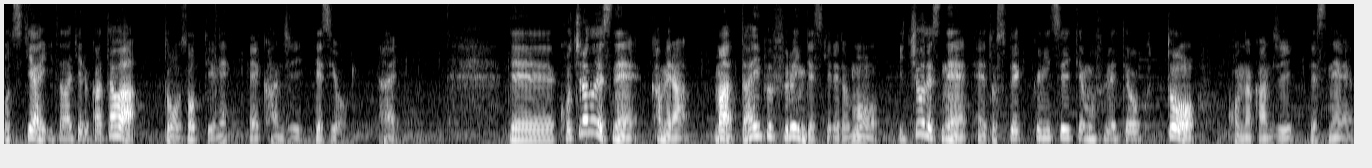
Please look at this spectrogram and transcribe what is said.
お付き合いいただける方はどうぞっていうね、え感じですよ。はい。で、こちらのですね、カメラ、まあ、だいぶ古いんですけれども、一応ですね、えっ、ー、と、スペックについても触れておくと、こんな感じですね。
